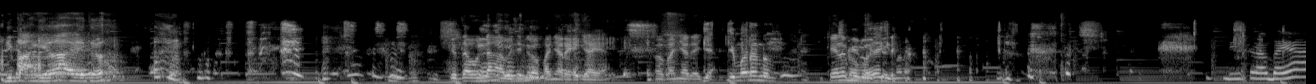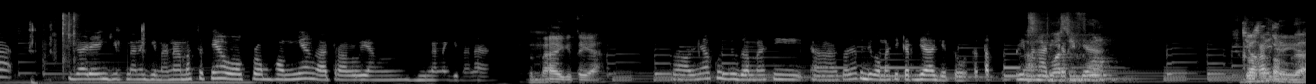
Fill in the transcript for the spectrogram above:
Dipanggil lah itu. Kita undang abis ini bapaknya Reja ya. Bapaknya Reja. Gi- Gimana Nom? Kayak lebih Surabaya lucu gimana? Di Surabaya nggak ada yang gimana gimana. Maksudnya work from home-nya nggak terlalu yang gimana gimana. Baik gitu ya. Soalnya aku juga masih, eh, soalnya aku juga masih kerja gitu. Tetap lima hari masih kerja. full. Juga.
